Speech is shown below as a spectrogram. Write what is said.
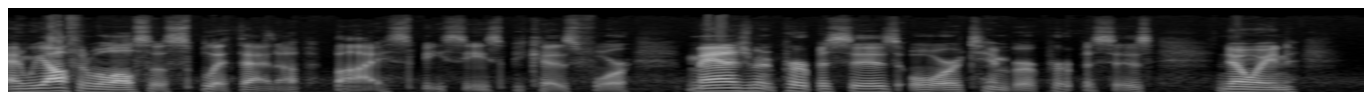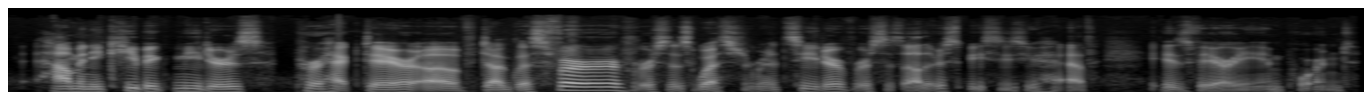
And we often will also split that up by species because for management purposes or timber purposes, knowing how many cubic meters per hectare of Douglas fir versus western red cedar versus other species you have is very important.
